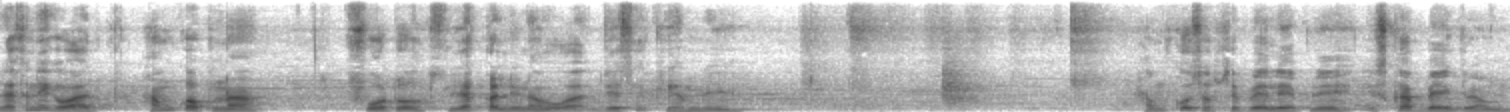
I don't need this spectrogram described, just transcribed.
रखने के बाद हमको अपना फ़ोटो सिलेक्ट कर लेना होगा। जैसे कि हमने, हमको सबसे पहले अपने इसका बैकग्राउंड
